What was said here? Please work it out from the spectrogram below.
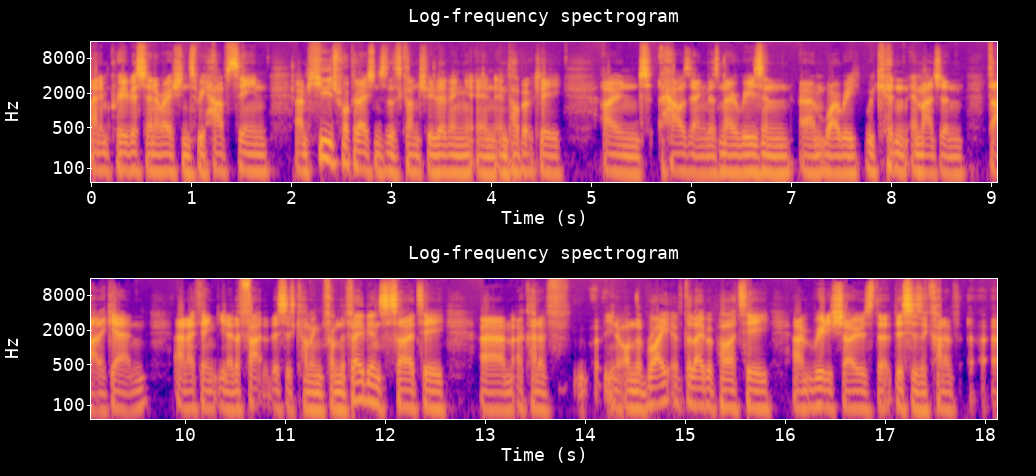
And in previous generations, we have seen um, huge populations of this country living in, in publicly owned housing. There's no reason um, why we, we couldn't imagine that again. And I think, you know, the fact that this is coming from the Fabian Society, um, a kind of, you know, on the right of the Labour Party, um, really shows that this is a kind of uh,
